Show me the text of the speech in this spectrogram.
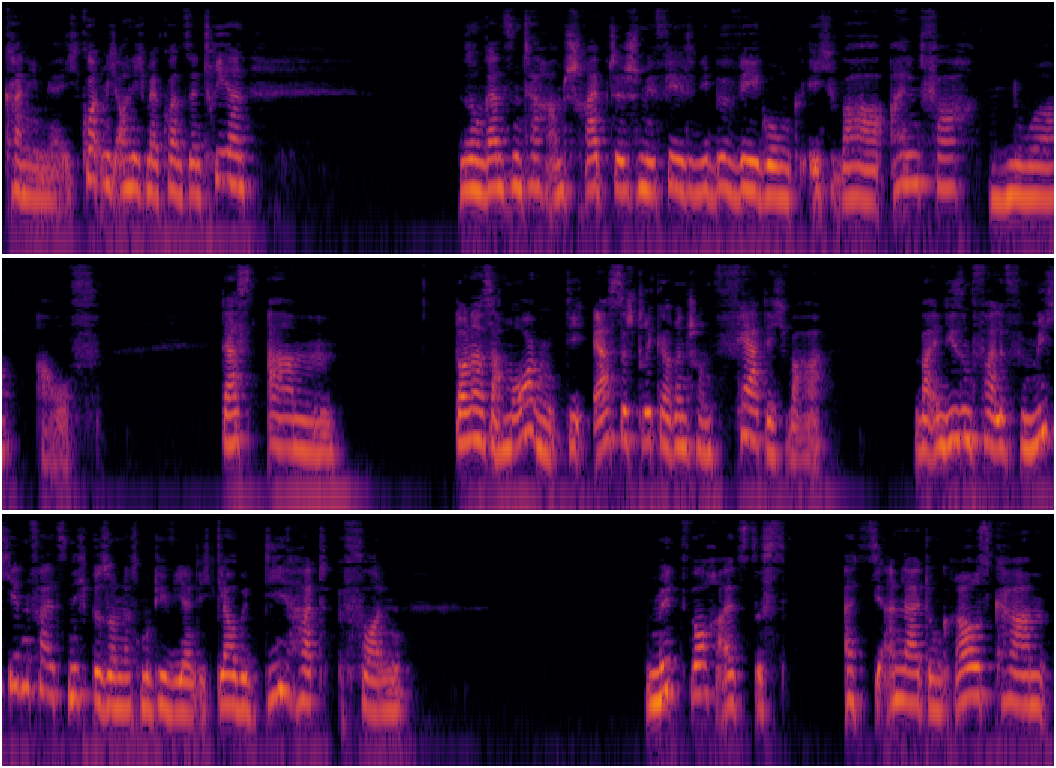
kann nicht mehr. Ich konnte mich auch nicht mehr konzentrieren. So einen ganzen Tag am Schreibtisch, mir fehlte die Bewegung. Ich war einfach nur auf dass am Donnerstagmorgen die erste Strickerin schon fertig war, war in diesem Falle für mich jedenfalls nicht besonders motivierend. Ich glaube, die hat von Mittwoch, als das, als die Anleitung rauskam,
